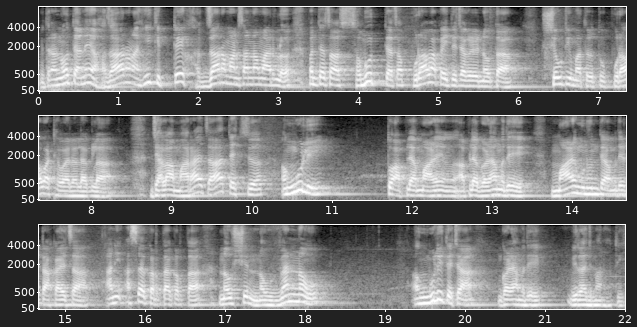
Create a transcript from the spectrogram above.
मित्रांनो त्याने हजार नाही कित्येक हजार माणसांना मारलं पण त्याचा सबूत त्याचा पुरावा काही त्याच्याकडे नव्हता. शेवटी मात्र तो पुरावा ठेवायला लागला. ज्याला मारायचा त्याचं अंगुली तो आपल्या माळे आपल्या गळ्यामध्ये माळ म्हणून त्यामध्ये टाकायचा. आणि असं करता करता नऊशे नव्याण्णव अंगुली त्याच्या गळ्यामध्ये विराजमान होती.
